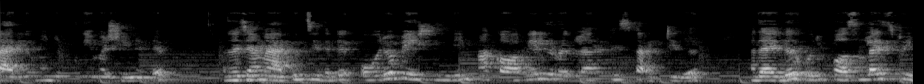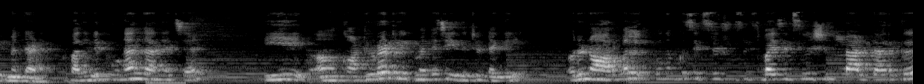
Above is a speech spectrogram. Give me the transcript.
വാല്യൂ എന്നൊരു പുതിയ മെഷീൻ ഉണ്ട്. എന്ന് വെച്ചാൽ മാപ്പിംഗ് ചെയ്തിട്ട് ഓരോ പേഷ്യന്റിന്റെയും ആ കോർണിയൽ ഇറഗുലാരിറ്റീസ് കറക്റ്റ് ചെയ്ത് അതായത് ഒരു പേഴ്സണലൈസ്ഡ് ട്രീറ്റ്മെന്റ് ആണ്. അപ്പൊ അതിന്റെ ഗുണം എന്താന്ന് വെച്ചാൽ ഈ കോൺട്യൂറ ട്രീറ്റ്മെന്റ് ചെയ്തിട്ടുണ്ടെങ്കിൽ ഒരു നോർമൽ ഇപ്പൊ നമുക്ക് സിക്സ് സിക്സ് ബൈ സിക്സ് വിഷനുള്ള ആൾക്കാർക്ക്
